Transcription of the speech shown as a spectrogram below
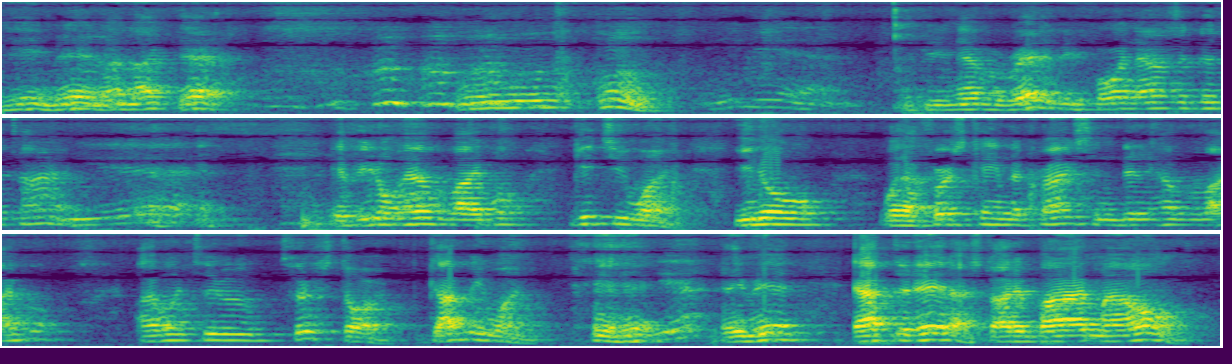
Amen. I like that. Mm-hmm. Amen. If you've never read it before, now's a good time. Yes. If you don't have a Bible, get you one. You know, when I first came to Christ and didn't have a Bible, I went to thrift store, got me one. Yeah. Amen. After that, I started buying my own.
